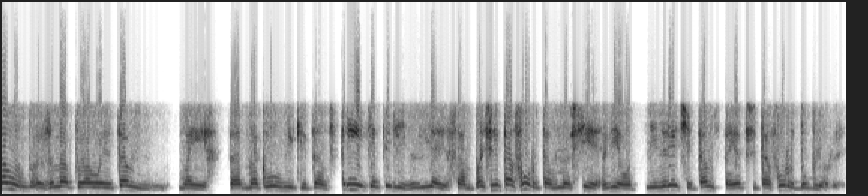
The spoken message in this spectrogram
Там жена проводит, там мои одноклубники там встретят или я и сам по светофору там на все, где вот незрячие, там стоят светофоры дублеры.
